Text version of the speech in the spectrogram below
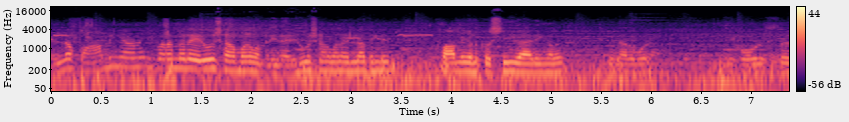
എല്ലാ ഫാമിംഗ് ആണ് ഈ പറയുന്ന പോലെ എഴുപത് ശതമാനം വന്നിരിക്കുന്നത്. എഴുപത് ശതമാനം എല്ലാത്തിന്റെയും ഫാമിംഗ് ഉണ്ട് കൃഷി കാര്യങ്ങൾ പിന്നെ അതുപോലെ ഈ ഹോഴ്സ്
